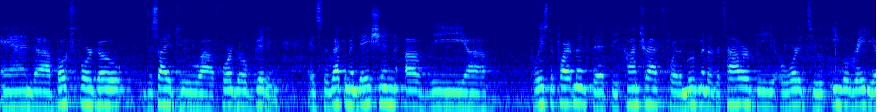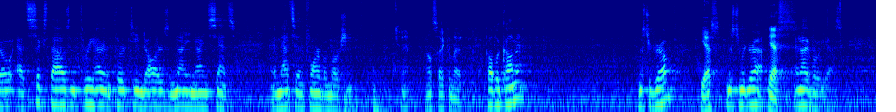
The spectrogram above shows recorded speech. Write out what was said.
and uh, both forego, decided to uh, forego bidding. It's the recommendation of the uh, Police Department that the contract for the movement of the tower be awarded to Eagle Radio at $6,313.99, and that's in the form of a motion. Okay. I'll second that. Public comment? Mr. Grow? Yes. Mr. McGrath? Yes, And I vote yes.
